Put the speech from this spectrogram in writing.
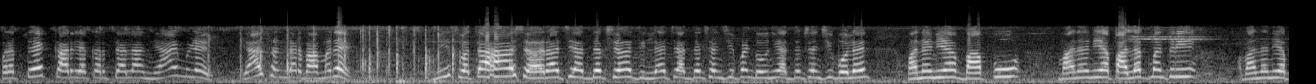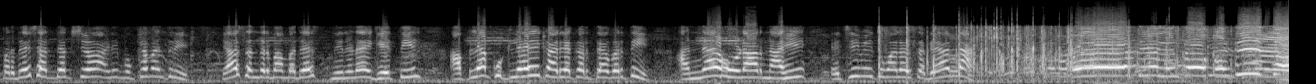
प्रत्येक कार्यकर्त्याला न्याय मिळेल. या संदर्भामध्ये मी स्वतः शहराचे अध्यक्ष जिल्ह्याच्या अध्यक्षांशी पण दोन्ही अध्यक्षांशी बोलेन. माननीय बापू माननीय पालकमंत्री माननीय प्रदेश अध्यक्ष आणि मुख्यमंत्री या संदर्भामध्ये निर्णय घेतील आपल्या कुठल्याही कार्यकर्त्यावरती अन्याय होणार नाही याची मी तुम्हाला सगळ्यांना भारतीय जनता पार्टीचा!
